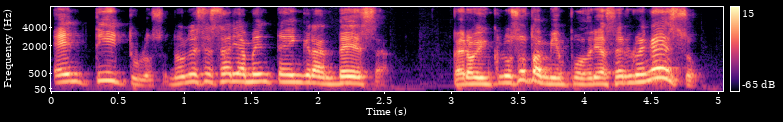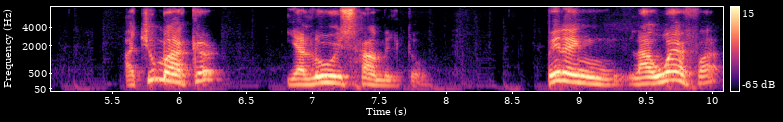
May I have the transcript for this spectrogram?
en títulos, no necesariamente en grandeza, pero incluso también podría hacerlo en eso, a Schumacher y a Lewis Hamilton. Miren, la UEFA,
